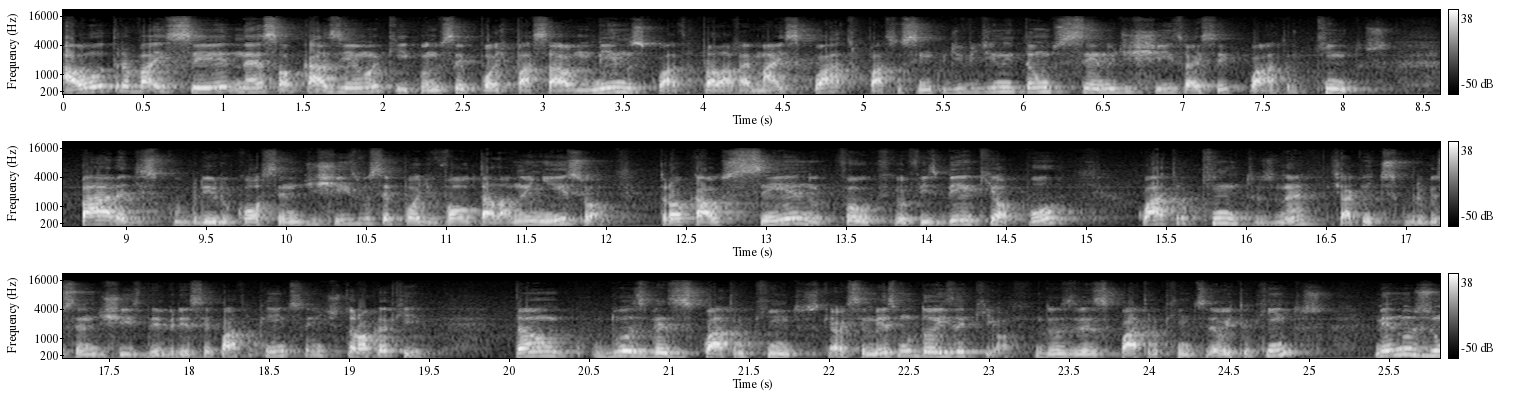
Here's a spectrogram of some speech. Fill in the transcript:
A outra vai ser nessa ocasião aqui, quando você pode passar o menos 4 para lá, vai mais 4, passa o 5 dividindo, então o seno de x vai ser 4 quintos. Para descobrir o cosseno de x, você pode voltar lá no início, ó, trocar o seno, que foi o que eu fiz bem aqui, ó, por 4 quintos, né? Já que a gente descobriu que o seno de x deveria ser 4 quintos, a gente troca aqui. Então, 2 vezes 4 quintos, que é esse mesmo 2 aqui, ó. 2 vezes 4 quintos é 8 quintos, menos 1.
